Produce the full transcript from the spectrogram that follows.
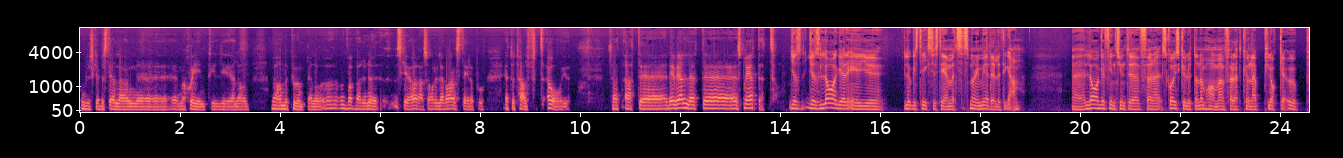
om du ska beställa en eh, maskin till det eller en värmepump eller eh, vad, vad du nu ska göra så har du leveranstider på ett och ett halvt år. Ju. Så att, att eh, det är väldigt eh, spretigt. Just, just lager är ju logistiksystemets smörjmedel lite grann. Eh, lager finns ju inte för skojs skull utan de har man för att kunna plocka upp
